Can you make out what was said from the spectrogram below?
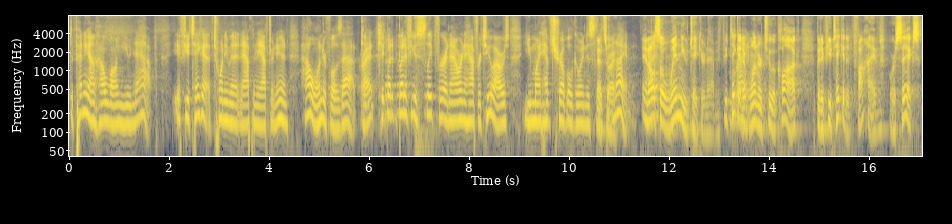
depending on how long you nap. If you take a 20 minute nap in the afternoon, how wonderful is that, right? can- but but if you sleep for an hour and a half or two hours, you might have trouble going to sleep That's at right. night. And also when you take your nap. If you take it at one or two o'clock, but if you take it at five or six,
